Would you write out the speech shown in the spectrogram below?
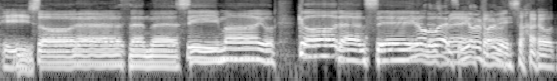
Peace on earth and mercy mild. God and sin. You know all the words, you got them in front of you.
